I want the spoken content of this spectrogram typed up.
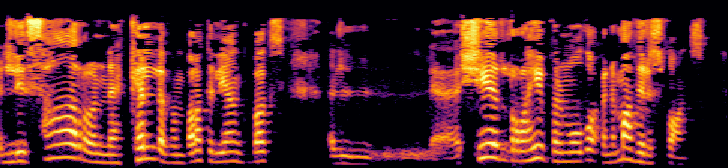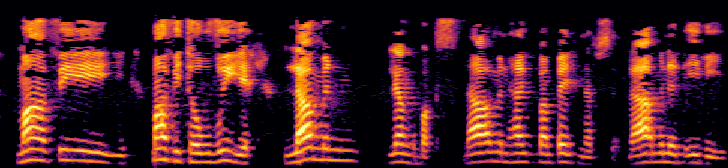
اللي صار إنه كلف مباراة ال Young Bucks الشيء الرهيب في الموضوع إنه ما في response ما في ما في توضيح. لا من ال Young Bucks لا من هانجمان بيج نفسه. لا من ال Elite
